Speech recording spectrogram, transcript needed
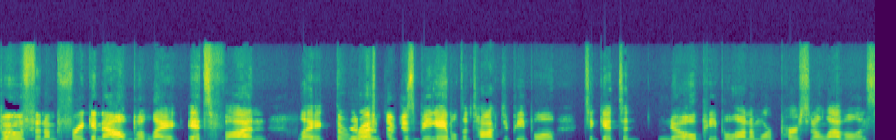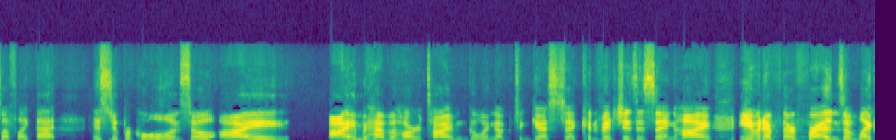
booth and I'm freaking out, but like it's fun. Like the It rush is. of just being able to talk to people, to get to know people on a more personal level and stuff like that is super cool. And so I I have a hard time going up to guests at conventions and saying hi, even if they're friends. I'm like,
